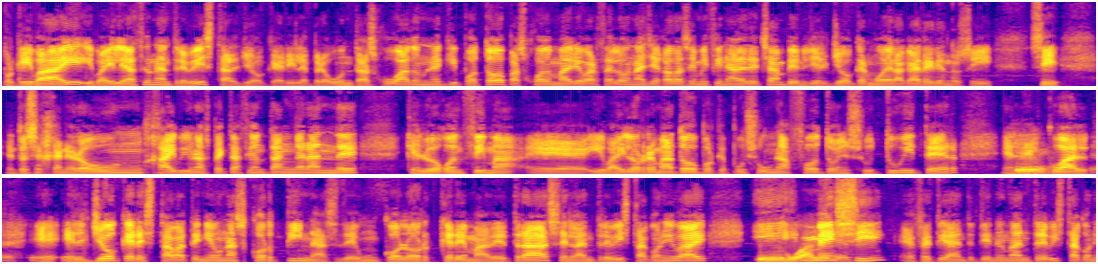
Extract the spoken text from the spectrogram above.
porque Ibai, Ibai le hace una entrevista al Joker y le pregunta, ¿has jugado en un equipo top? ¿Has jugado en Madrid o Barcelona? ¿Has llegado a semifinales de Champions? Y el Joker mueve la cabeza diciendo sí, sí. Entonces generó un hype y una expectación tan grande que luego encima eh, Ibai lo remató porque puso una foto en su Twitter en Sí, el cual sí, sí, eh, el Joker estaba tenía unas cortinas de un color crema detrás en la entrevista con Ibai y. Messi efectivamente, tiene una entrevista con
